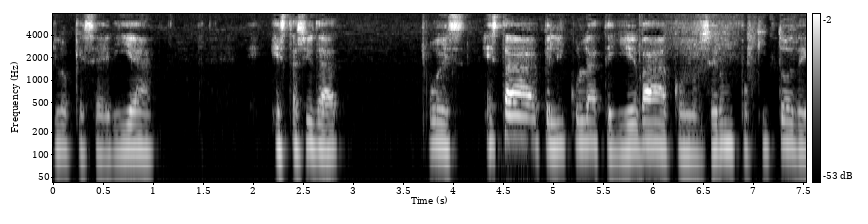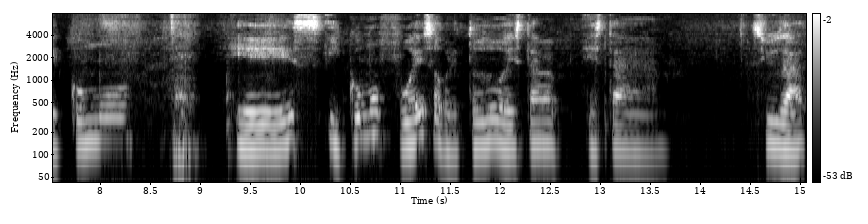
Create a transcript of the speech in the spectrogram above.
lo que sería esta ciudad, pues esta película te lleva a conocer un poquito de cómo es y cómo fue sobre todo esta, esta ciudad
